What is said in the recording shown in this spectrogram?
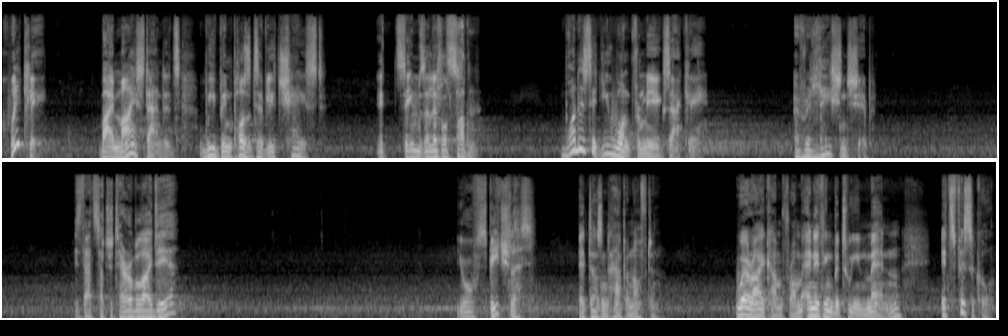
Quickly? By my standards, we've been positively chaste. It seems a little sudden. What is it you want from me exactly? A relationship? Is that such a terrible idea? You're speechless. It doesn't happen often. Where I come from, anything between men, it's physical.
